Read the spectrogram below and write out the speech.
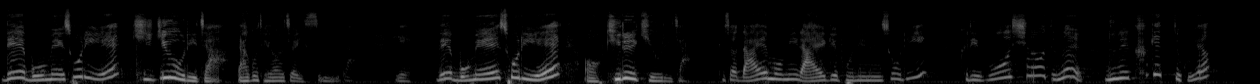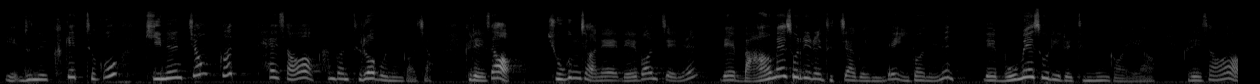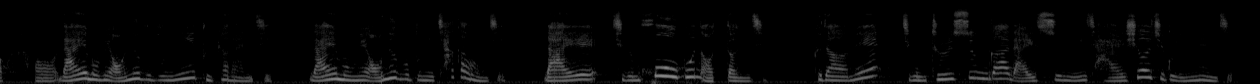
내 몸의 소리에 귀 기울이자라고 되어져 있습니다. 예, 내 몸의 소리에 어, 귀를 기울이자. 그래서 나의 몸이 나에게 보내는 소리 그리고 신호등을 눈을 크게 뜨고요. 예, 눈을 크게 뜨고 귀는 쫑긋해서 한번 들어보는 거죠. 그래서 조금 전에 네 번째는 내 마음의 소리를 듣자고 했는데 이번에는 내 몸의 소리를 듣는 거예요. 그래서 어, 나의 몸의 어느 부분이 불편한지, 나의 몸의 어느 부분이 차가운지, 나의 지금 호흡은 어떤지, 그 다음에 지금 들숨과 날숨이 잘 쉬어지고 있는지,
